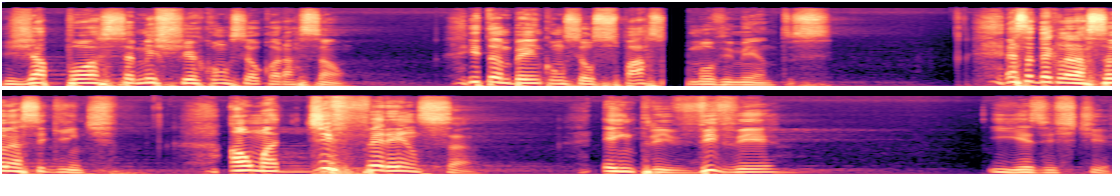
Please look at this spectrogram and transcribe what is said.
já possa mexer com o seu coração e também com seus passos e movimentos. Essa declaração é a seguinte: há uma diferença entre viver e existir.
